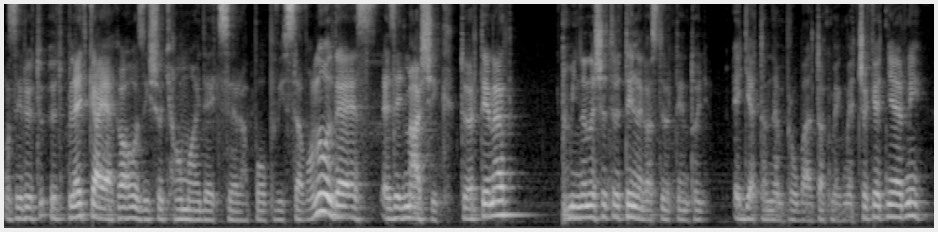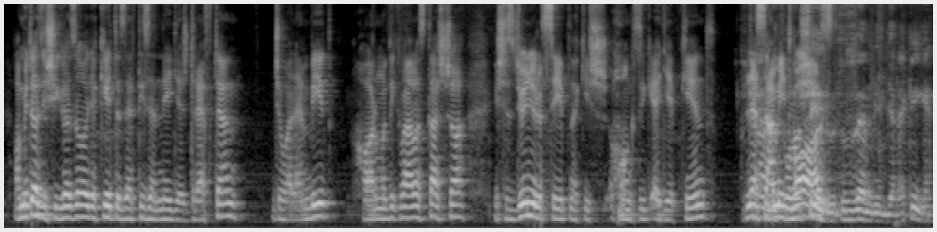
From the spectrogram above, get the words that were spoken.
azért őt, őt plegykálják ahhoz is, hogy ha majd egyszer a pop visszavonul, de ez, ez egy másik történet. Minden esetre tényleg az történt, hogy egyáltalán nem próbáltak meg meccseket nyerni, amit az is igazol, hogy a 2014-es draften Joel Embiid harmadik választással, és ez gyönyörű szépnek is hangzik egyébként, leszámítva az, azt, az Embiid gyerek, igen.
